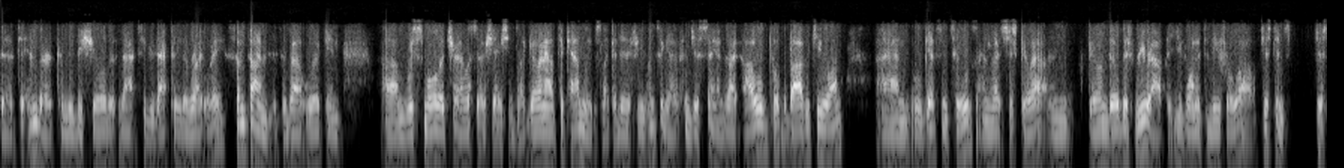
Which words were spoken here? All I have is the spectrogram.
to, to can we be sure that that's exactly the right way? Sometimes it's about working um, with smaller trail associations, like going out to Kamloops, like I did a few months ago, and just saying, right, I will put the barbecue on and we'll get some tools and let's just go out and go and build this reroute that you've wanted to do for a while. Just in, just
